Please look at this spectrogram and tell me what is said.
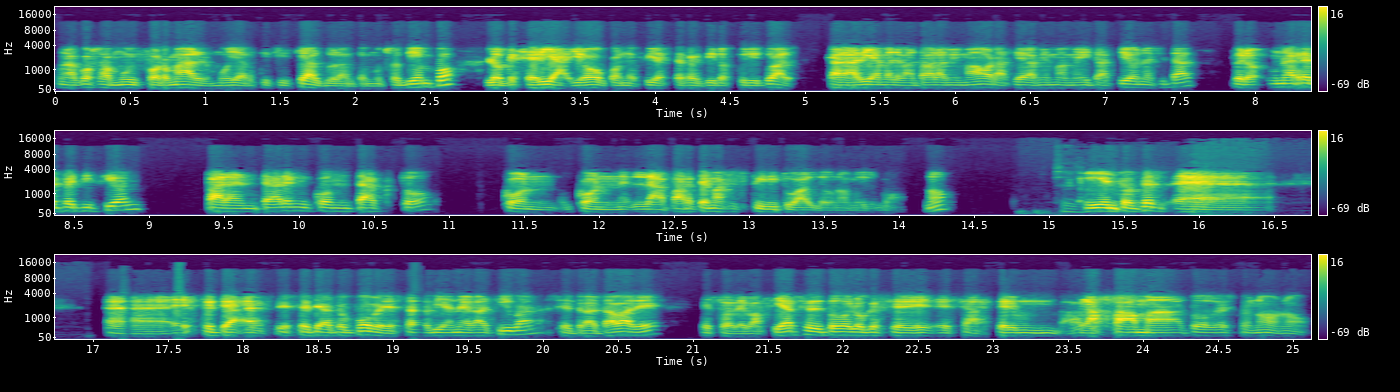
una cosa muy formal, muy artificial durante mucho tiempo, lo que sería yo cuando fui a este retiro espiritual, cada día me levantaba a la misma hora, hacía las mismas meditaciones y tal, pero una repetición para entrar en contacto con, con, la parte más espiritual de uno mismo, ¿no? Sí, sí. Y entonces, eh, eh, este, teatro, este, teatro pobre, esta vía negativa, se trataba de eso, de vaciarse de todo lo que se es hacer un, la fama, todo esto, no, no.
